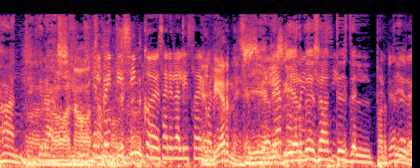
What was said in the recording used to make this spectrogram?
día. antes, gracias. El 25 debe salir la lista de El goles. viernes. El viernes viernes 25. antes del Viernes partido. de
